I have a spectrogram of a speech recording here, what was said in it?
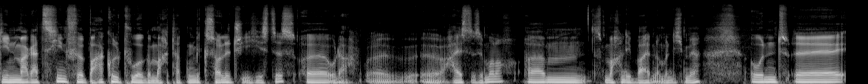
die ein Magazin für Barkultur gemacht hatten. Mixology hieß es, äh, oder äh, äh, heißt es immer noch. Ähm, das machen die beiden aber nicht mehr. Und äh,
